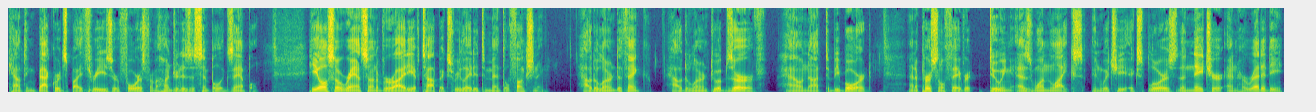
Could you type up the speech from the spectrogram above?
Counting backwards by threes or fours from a 100 is a simple example. He also rants on a variety of topics related to mental functioning how to learn to think, how to learn to observe, how not to be bored, and a personal favorite, Doing as One Likes, in which he explores the nature and heredity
